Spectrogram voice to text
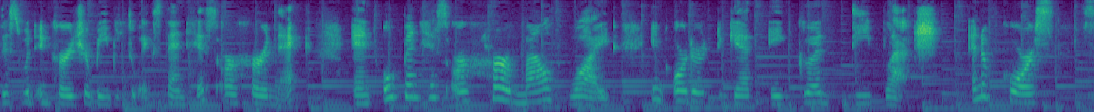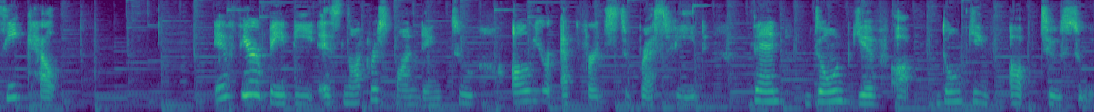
This would encourage your baby to extend his or her neck and open his or her mouth wide in order to get a good deep latch. And of course, seek help. If your baby is not responding to all your efforts to breastfeed, then don't give up. Don't give up too soon.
